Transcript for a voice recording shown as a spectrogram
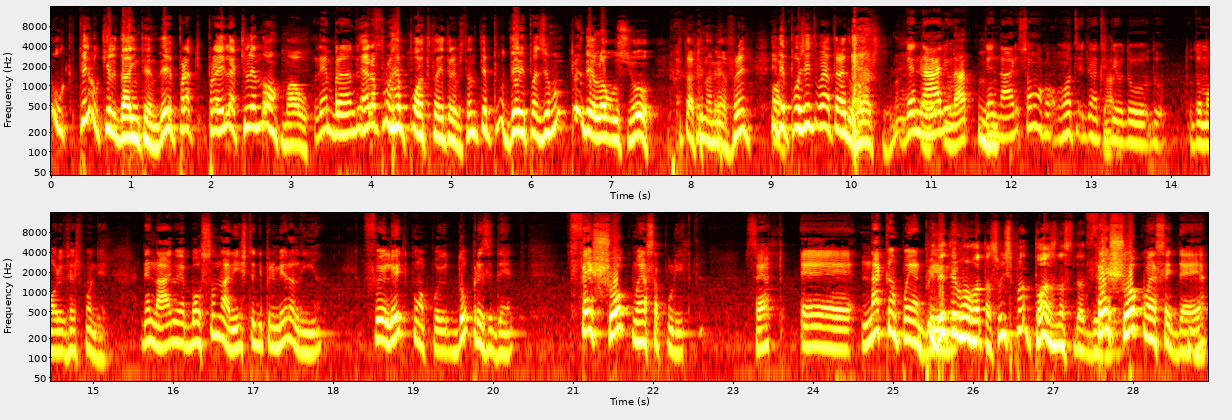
O, pelo que ele dá a entender, para ele aquilo é normal. Lembrando. Era para o repórter que está entrevistando ter poder para dizer: vamos prender logo o senhor que está aqui na minha frente, e depois a gente vai atrás do resto. Né? Denário, é, na... Denário, só um, antes, antes claro. do, do, do, do Maurício responder. Denário é bolsonarista de primeira linha foi eleito com apoio do presidente, fechou com essa política, certo? É, na campanha dele. O presidente teve uma votação espantosa na cidade dele. Fechou com essa ideia,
